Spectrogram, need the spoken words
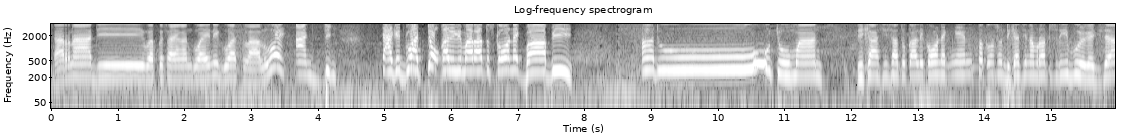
Karena di web kesayangan gua ini gua selalu woi anjing. Kaget gua cok kali 500 connect babi. Aduh, cuman dikasih satu kali connect ngentot langsung dikasih 600 ribu ya guys ya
